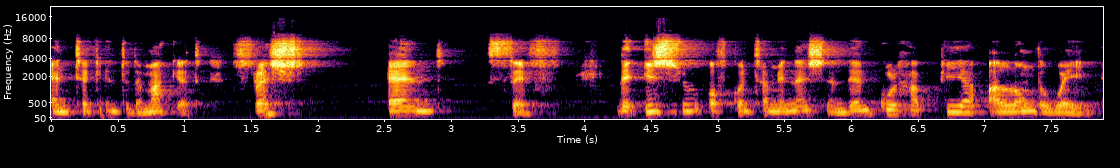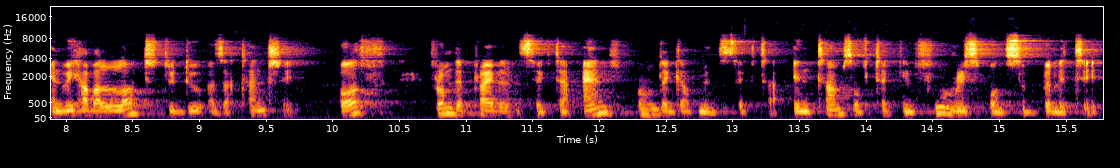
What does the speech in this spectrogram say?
and taken to the market fresh and safe. The issue of contamination then could appear along the way, and we have a lot to do as a country, both from the private sector and from the government sector, in terms of taking full responsibility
